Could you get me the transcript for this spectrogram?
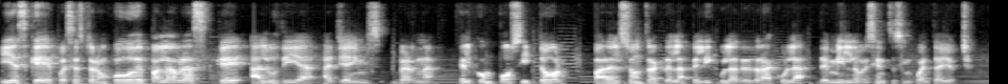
Y es que pues esto era un juego de palabras que aludía a James Bernard, el compositor para el soundtrack de la película de Drácula de 1958.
